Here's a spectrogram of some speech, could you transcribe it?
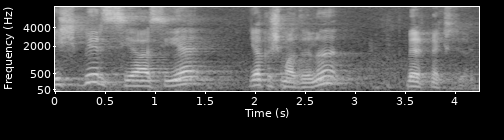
hiçbir siyasiye yakışmadığını belirtmek istiyorum.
